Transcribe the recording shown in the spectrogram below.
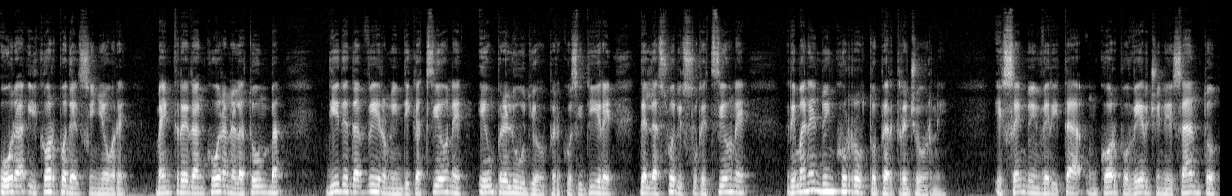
Ora il corpo del Signore, mentre era ancora nella tomba, diede davvero un'indicazione e un preludio, per così dire, della sua risurrezione, rimanendo incorrotto per tre giorni, essendo in verità un corpo vergine e santo,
